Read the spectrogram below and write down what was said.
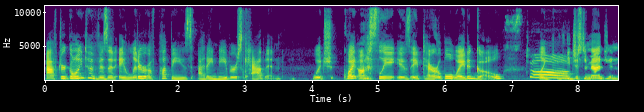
after going to visit a litter of puppies at a neighbor's cabin, which, quite honestly, is a terrible way to go. Like, you just imagine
